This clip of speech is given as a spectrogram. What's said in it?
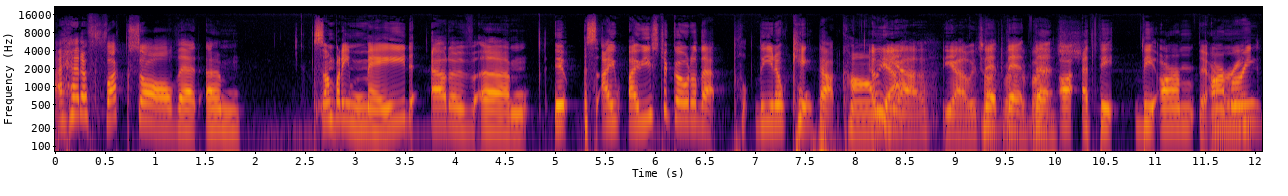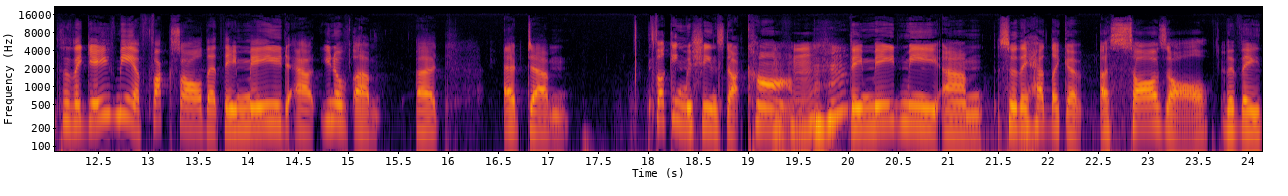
I had a fuxall that um somebody made out of um it I I used to go to that you know kink.com. Oh, yeah. yeah, yeah, we that, talked about that, it a bunch. that, uh, at the the arm The armory. armory? So they gave me a fuxall that they made out you know um uh at um fuckingmachines.com Mm-hmm. they made me um so they had like a, a sawzall that they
